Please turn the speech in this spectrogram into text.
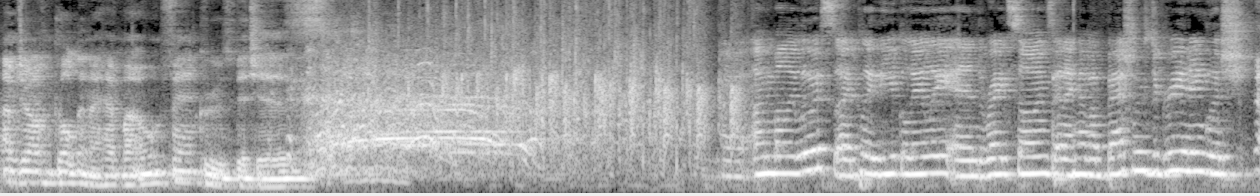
I'm Jonathan Coulton, and I have my own fan cruise, bitches. Uh, I'm Molly Lewis. I play the ukulele and write songs, and I have a bachelor's degree in English. Uh,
